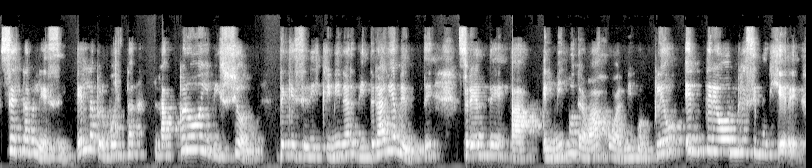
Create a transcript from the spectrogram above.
se establece en la propuesta la prohibición de que se discrimine arbitrariamente frente a el mismo trabajo, al mismo empleo entre hombres y mujeres.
